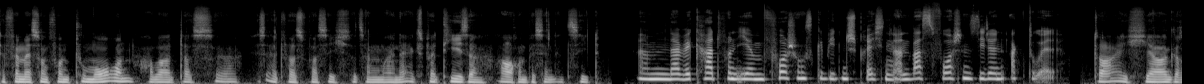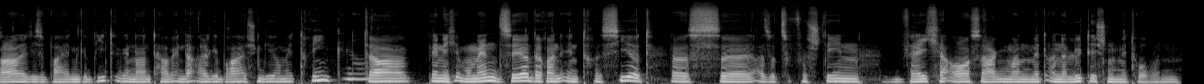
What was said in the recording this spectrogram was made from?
der Vermessung von Tumoren, aber das äh, ist etwas, was sich sozusagen meiner Expertise auch ein bisschen entzieht. Ähm, da wir gerade von Ihren Forschungsgebieten sprechen, an was forschen Sie denn aktuell? Da ich ja gerade diese beiden Gebiete genannt habe in der algebraischen Geometrie, genau. da bin ich im Moment sehr daran interessiert, dass, äh, also zu verstehen, welche Aussagen man mit analytischen Methoden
